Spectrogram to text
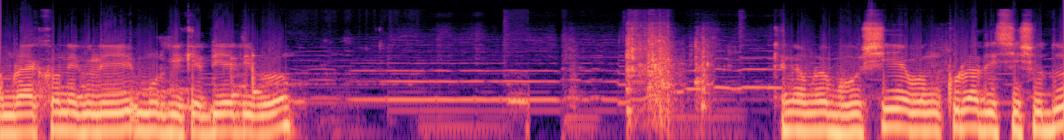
আমরা এখন এগুলি মুরগিকে দিয়ে দিব। এখানে আমরা ভুসি এবং কুড়া দিচ্ছি শুধু,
